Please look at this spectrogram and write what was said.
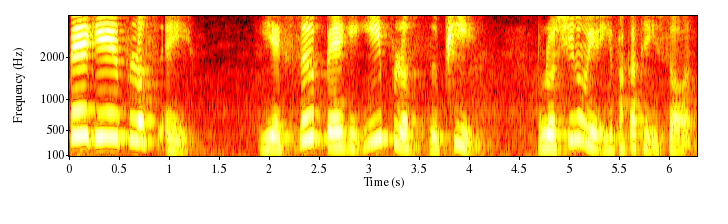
빼기 1 플러스 a 2x 빼기 2 플러스 b. 물론 c노이 이게 바깥에 있어.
